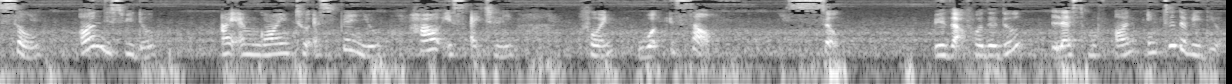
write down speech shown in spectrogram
So, on this video, I am going to explain you how it's actually phone work itself. So, without further ado, let's move on into the video.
